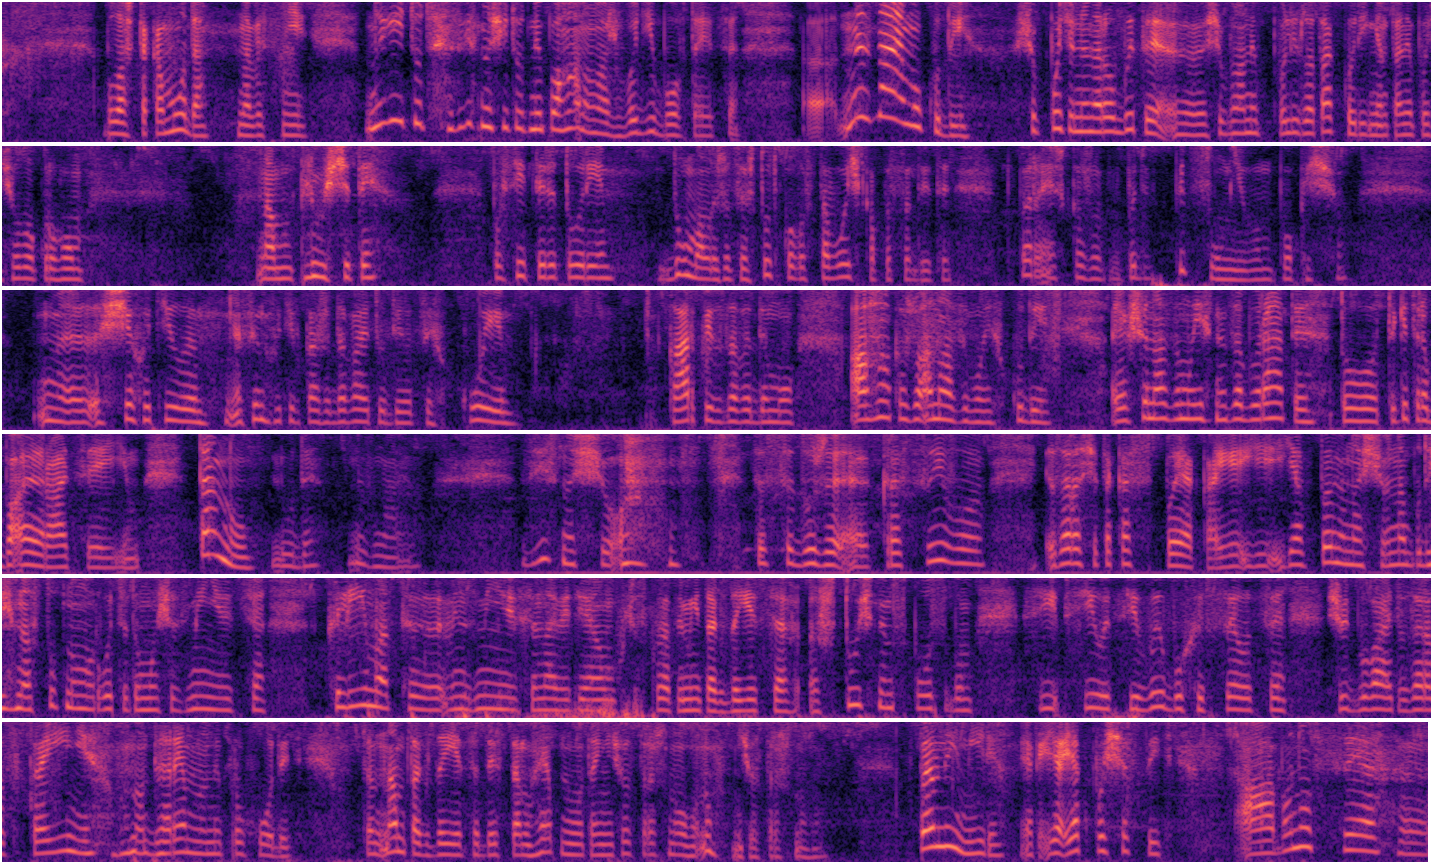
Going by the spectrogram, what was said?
була ж така мода навесні. Ну їй тут, звісно, що їй тут непогано, вона ж в воді бовтається. Е, Не знаємо куди, щоб потім не наробити, е, щоб вона не полізла так корінням та не почало кругом нам плющити по всій території. Думали, що це ж тут коло ставочка посадити. Тепер я ж кажу, під, під сумнівом поки що. Е, Ще хотіли, син хотів, каже, давай туди оцих кої, карпів заведемо. Ага, кажу, а на зиму їх куди? А якщо на зиму їх не забирати, то тоді треба аерація їм. Та ну, люди, не знаю. Звісно, що це все дуже е, красиво. Зараз ще така спека. Я, я- впевнена, що вона буде і в наступному році, тому що змінюється клімат. е, Він змінюється навіть, я вам хочу сказати, мені так здається, штучним способом. Всі, всі оці вибухи, все оце, що відбувається зараз в країні, воно даремно не проходить. Це нам так здається, десь там гепнуло, та нічого страшного. Ну, нічого страшного. В певній мірі, як, як пощастить. А воно все е,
